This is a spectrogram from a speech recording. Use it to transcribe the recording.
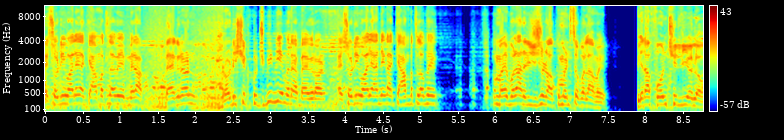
एसओडी वाले का क्या मतलब है? मेरा बैकग्राउंड रॉडी शीट कुछ भी नहीं है मेरा बैकग्राउंड एसओडी वाले आने का क्या मतलब है? मैं बोला रजिस्टर्ड डॉक्यूमेंट से बोला मैं। मेरा फ़ोन छीन लिए लोग।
